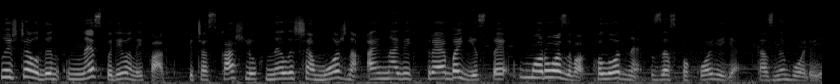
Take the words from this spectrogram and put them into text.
Ну і ще один несподіваний факт: під час кашлю не лише можна, а й навіть треба їсти морозиво. Холодне заспокоює та знеболює.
